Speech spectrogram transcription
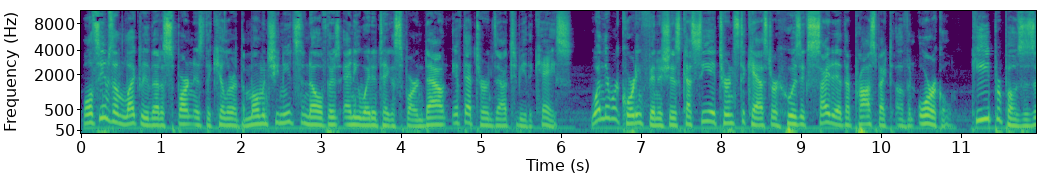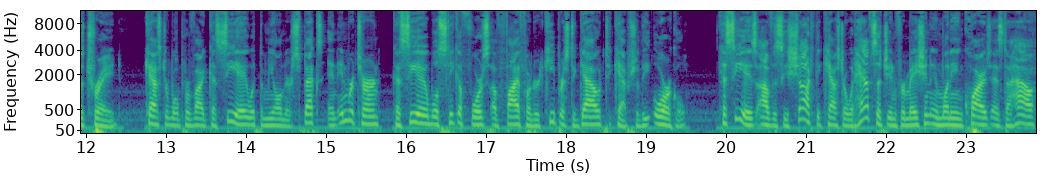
While it seems unlikely that a Spartan is the killer at the moment, she needs to know if there's any way to take a Spartan down if that turns out to be the case. When the recording finishes, Cassie turns to Castor, who is excited at the prospect of an oracle. He proposes a trade. Castor will provide Cassier with the Mjolnir specs, and in return, Cassier will sneak a force of 500 keepers to Gao to capture the oracle. Cassier is obviously shocked that Castor would have such information, and when he inquires as to how,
